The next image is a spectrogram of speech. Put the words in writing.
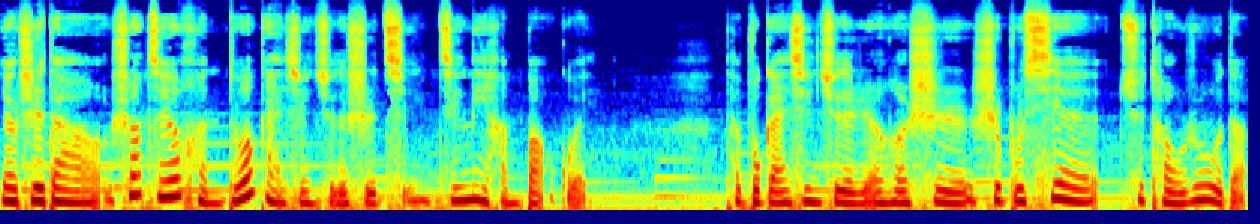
要知道，双子有很多感兴趣的事情，精力很宝贵。他不感兴趣的人和事是不屑去投入的。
